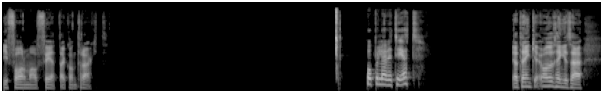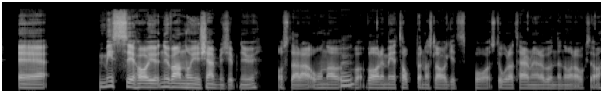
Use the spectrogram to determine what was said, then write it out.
I form av feta kontrakt. Popularitet. Jag tänker, och då tänker jag så här. Eh, Missy har ju, nu vann hon ju Championship nu och sådär. Och hon har Mm. va- varit med i toppen och slagits på stora tävlingar och vunnit några också.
